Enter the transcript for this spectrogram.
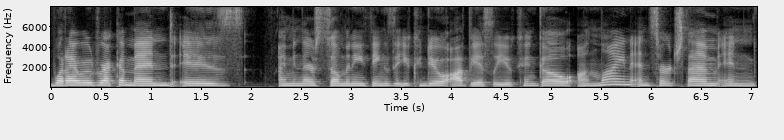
what I would recommend is I mean, there's so many things that you can do. Obviously, you can go online and search them in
